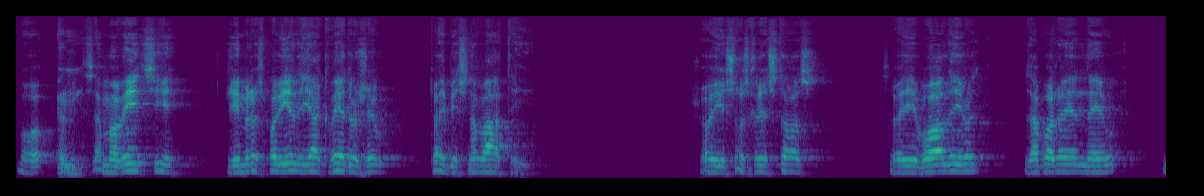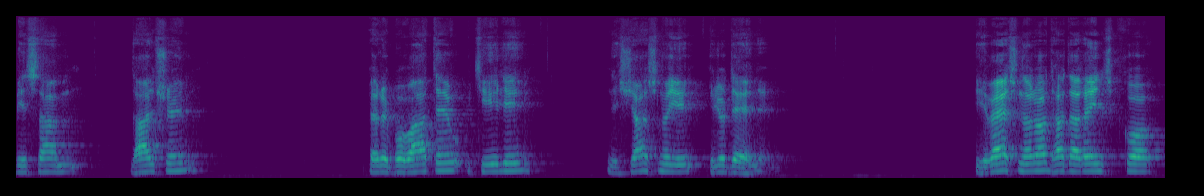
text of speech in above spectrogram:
бо самовиці їм розповіли, як видужив той біснуватий, що Ісус Христос своєю волею заборонив бісам далі перебувати в тілі нещасної людини. І весь народ Гадаринського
